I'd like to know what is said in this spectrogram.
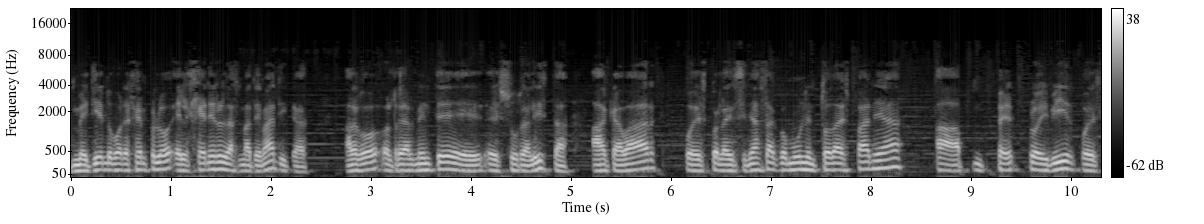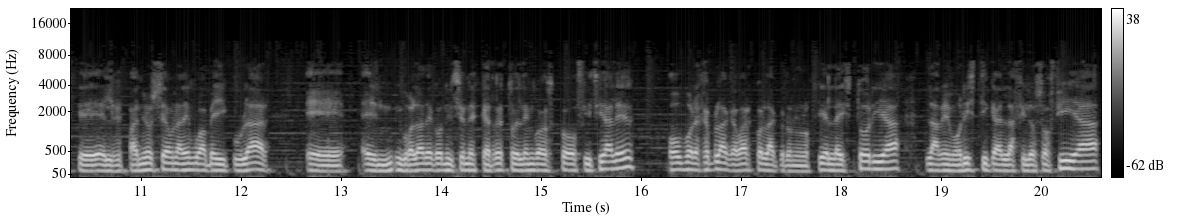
metiendo, por ejemplo, el género en las matemáticas, algo realmente surrealista, a acabar pues con la enseñanza común en toda España, a prohibir pues que el español sea una lengua vehicular eh, en igualdad de condiciones que el resto de lenguas cooficiales, o por ejemplo acabar con la cronología en la historia, la memorística en la filosofía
